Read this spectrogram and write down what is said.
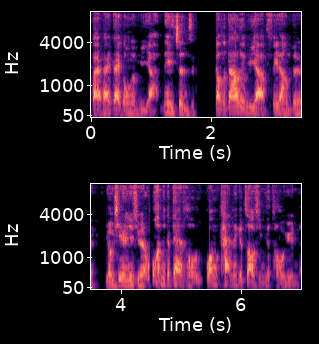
白牌代工的 VR，那一阵子搞得大家对 VR 非常的，有些人就觉得哇，那个戴头光看那个造型就头晕了，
